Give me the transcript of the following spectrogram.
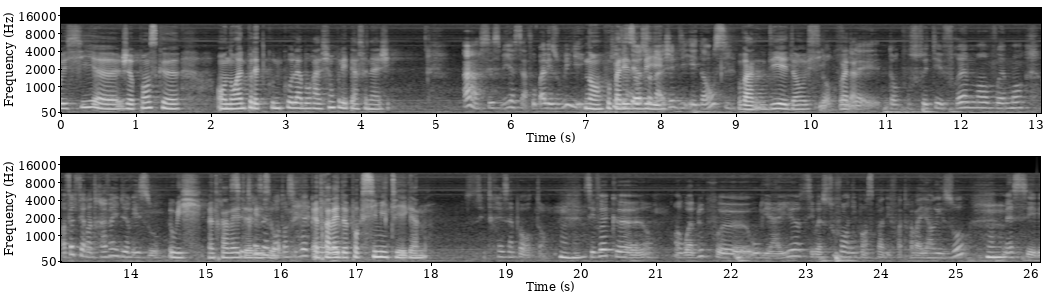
aussi, euh, je pense que on aura peut-être une collaboration pour les personnes âgées. Ah, c'est bien ça, faut pas les oublier. Non, faut Qui pas dit les oublier. âgée dit aidant aussi. Voilà, dit aidant aussi. Donc, voilà. donc, vous souhaitez vraiment, vraiment, en fait, faire un travail de réseau. Oui, un travail C'est de très réseau. important. C'est vrai que Un travail de proximité également. c'est très important. Mhm. C'est vrai que en Guadeloupe euh, ou bien ailleurs, c'est vrai, souvent on n'y pense pas des fois travailler en réseau, Mhm. mais c'est,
